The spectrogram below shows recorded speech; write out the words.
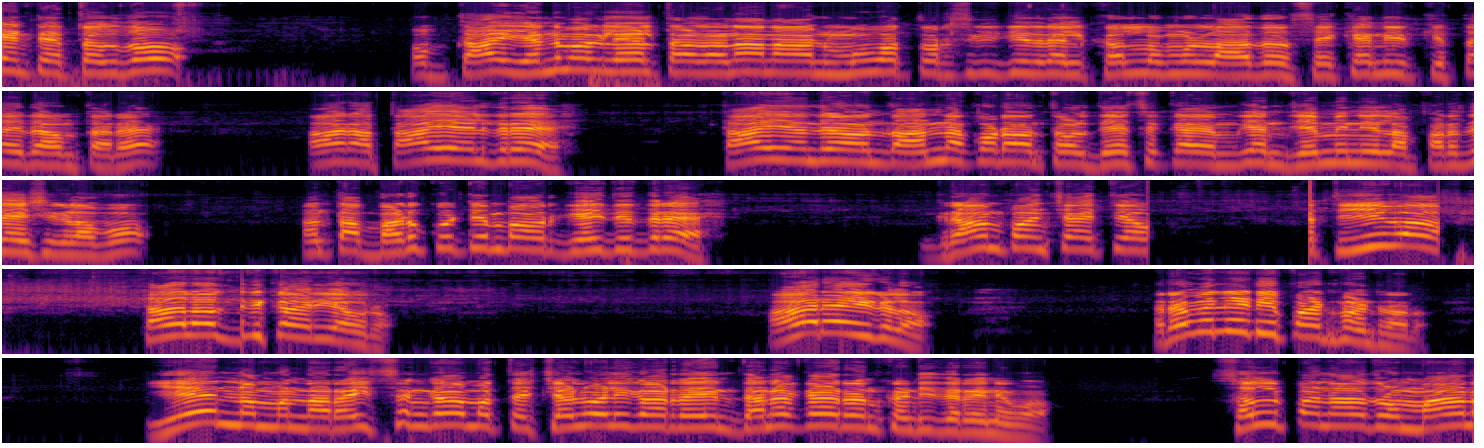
ಗಂಟೆ ತೆಗೆದು ಒಬ್ಬ ತಾಯಿ ಹೆಣ್ಮಗ್ಳು ಹೇಳ್ತಾಳಣ್ಣ ನಾನು ಮೂವತ್ತು ವರ್ಷಕ್ಕಿದ್ರೆ ಅಲ್ಲಿ ಕಲ್ಲು ಮುಳ್ಳು ಅದು ಸೆಕೆಂಡ್ ನೀರು ಕಿತ್ತಾ ಅಂತಾರೆ. ಆದ್ರೆ ಆ ತಾಯಿ ಹೇಳಿದ್ರೆ ತಾಯಿ ಅಂದರೆ ಒಂದು ಅನ್ನ ಕೊಡೋ ಅಂತವಳು ದೇಶಕ್ಕೆ, ನಮಗೇನು ಜಮೀನಿಲ್ಲ ಪರದೇಶಿಗಳವು ಅಂತ ಬಡ ಕುಟುಂಬ ಅವ್ರು ಗೆದ್ದಿದ್ರೆ ಗ್ರಾಮ ಪಂಚಾಯತಿ ಈಗ ತಾಲೂಕು ಅಧಿಕಾರಿ ಅವರು ಆರ್ ಐಗಳು ರೆವಿನ್ಯೂ ಡಿಪಾರ್ಟ್ಮೆಂಟ್ ಅವರು, ಏನು ನಮ್ಮನ್ನು ರೈತ ಸಂಘ ಮತ್ತು ಚಳವಳಿಗಾರರು ಏನು ದನಕಾರ ಅಂದ್ಕೊಂಡಿದ್ದೀರಿ ನೀವು? ಸ್ವಲ್ಪನಾದರೂ ಮಾನ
